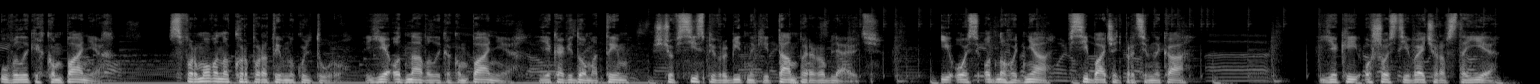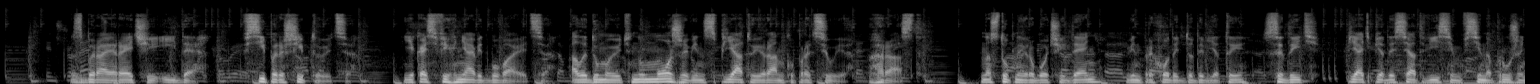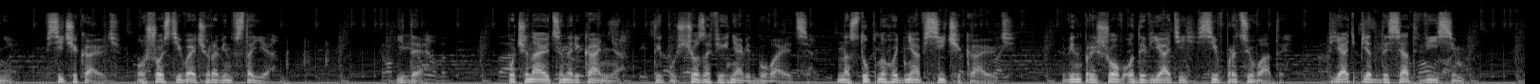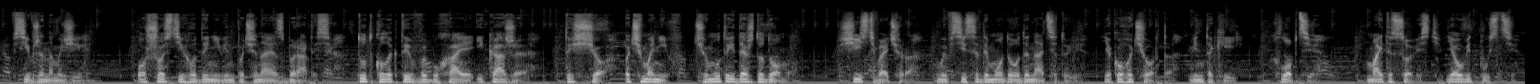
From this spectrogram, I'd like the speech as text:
У великих компаніях сформовано корпоративну культуру. Є одна велика компанія, яка відома тим, що всі співробітники там переробляють. І ось одного дня всі бачать працівника, який о шостій вечора встає, збирає речі і йде. Всі перешіптуються. Якась фігня відбувається, але думають, ну може він з п'ятої ранку працює. Гаразд. Наступний робочий день він приходить до дев'яти, сидить 5.58, всі напружені, всі чекають. О шостій вечора він встає. Йде. Починаються нарікання, типу, що за фігня відбувається. Наступного дня всі чекають. Він прийшов о 9, сів працювати. 5.58. Всі вже на межі. О 6 годині він починає збиратися. Тут колектив вибухає і каже: Ти що, очманів? Чому ти йдеш додому? Шість вечора. Ми всі сидимо до одинадцятої. Якого чорта? Він такий. Хлопці, майте совість, я у відпустці.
